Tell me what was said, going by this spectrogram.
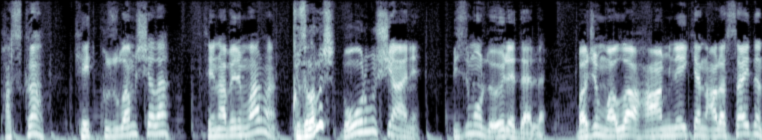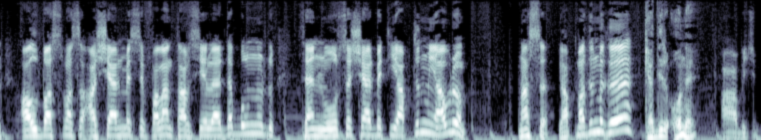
Pascal, Kate kuzulamış ya la. Senin haberin var mı? Kuzulamış. Doğurmuş yani. Bizim orada öyle derler. Bacım vallahi hamileyken arasaydın al basması, aşermesi falan tavsiyelerde bulunurduk. Sen loğusa şerbeti yaptın mı yavrum? Nasıl? Yapmadın mı kız? Kadir o ne? Abicim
